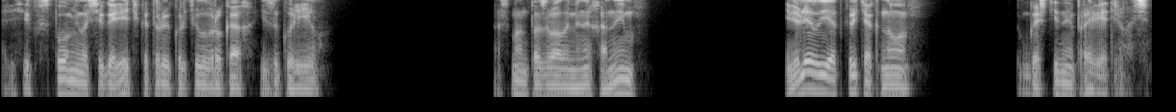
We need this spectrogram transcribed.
Рефик вспомнил о сигарете, которую крутил в руках, и закурил. Осман позвал Амина Ханым и велел ей открыть окно, чтобы гостиная проветрилась.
